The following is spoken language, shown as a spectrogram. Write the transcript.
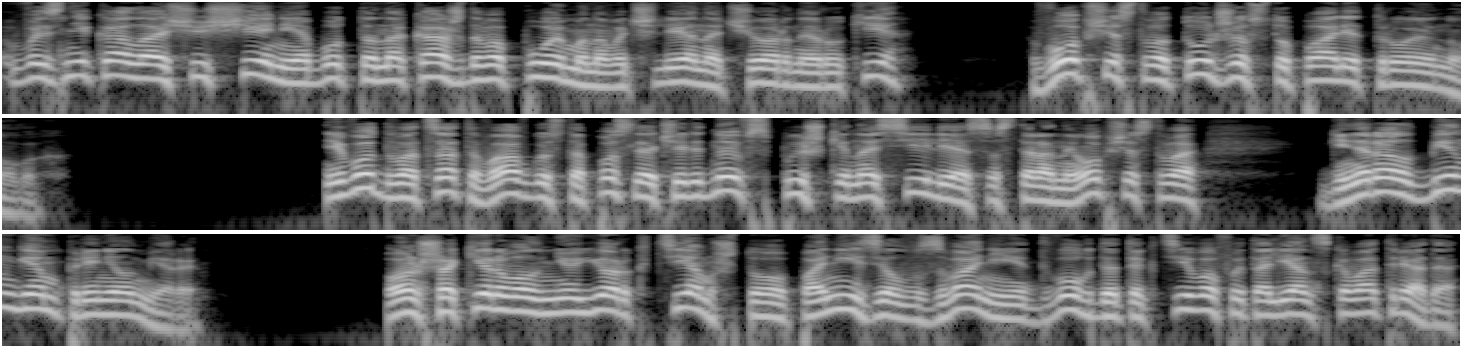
возникало ощущение, будто на каждого пойманного члена «Черной руки» в общество тут же вступали трое новых. И вот 20 августа, после очередной вспышки насилия со стороны общества, генерал Бингем принял меры. Он шокировал Нью-Йорк тем, что понизил в звании двух детективов итальянского отряда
